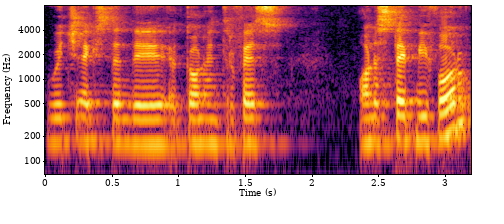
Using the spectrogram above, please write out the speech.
which extend the account interface on the step before.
